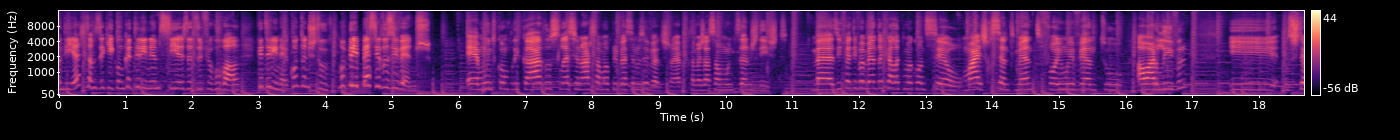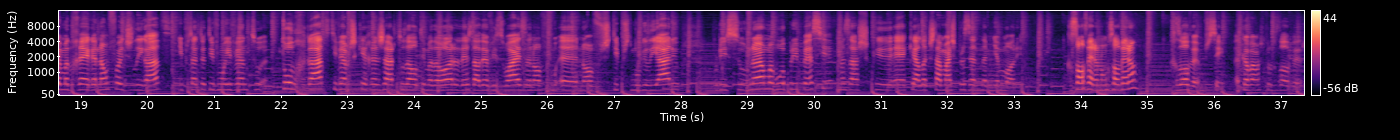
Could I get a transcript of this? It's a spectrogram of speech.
Bom dia, estamos aqui com Catarina Messias da Desafio Global. Catarina, conta-nos tudo, uma peripécia dos eventos. É muito complicado selecionar só uma peripécia nos eventos, não é? Porque também já são muitos anos disto. Mas efetivamente aquela que me aconteceu mais recentemente foi um evento ao ar livre e o sistema de rega não foi desligado e portanto eu tive um evento todo regado, tivemos que arranjar tudo à última da hora, desde audiovisuais a, novo, a novos tipos de mobiliário, por isso não é uma boa peripécia, mas acho que é aquela que está mais presente na minha memória. Resolveram, não resolveram? Resolvemos, sim, acabámos por resolver.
